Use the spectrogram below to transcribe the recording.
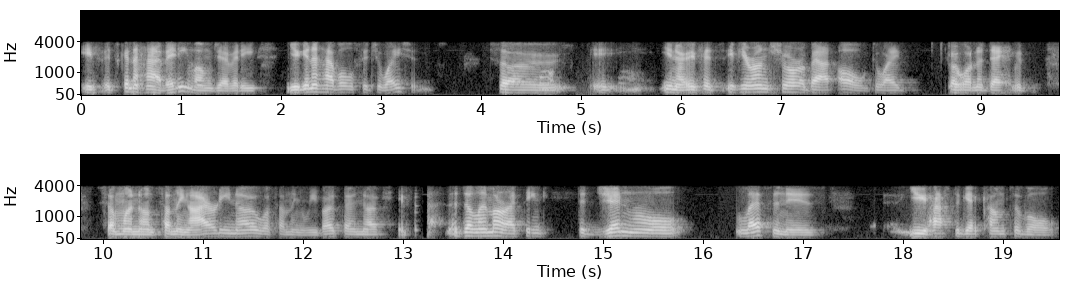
if it's going to have any longevity, you're going to have all situations. So it, you know if it's if you're unsure about oh do I go on a date with someone on something I already know or something we both don't know. If that's the dilemma, I think the general lesson is you have to get comfortable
